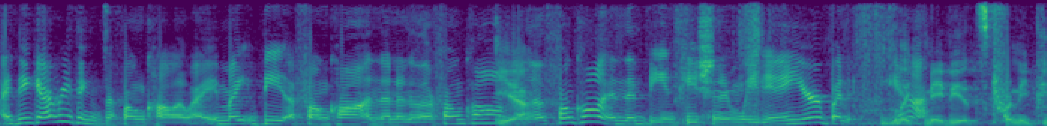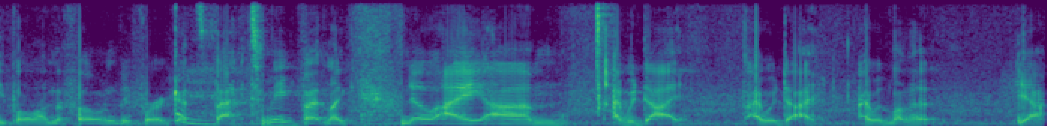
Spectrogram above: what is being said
I think everything's a phone call away. It might be a phone call and then another phone call, and Yeah. another phone call, and then being patient and waiting a year. But yeah, Like maybe it's 20 people on the phone before it gets back to me. But like, no, I um, I would die. I would die. I would love it. Yeah.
